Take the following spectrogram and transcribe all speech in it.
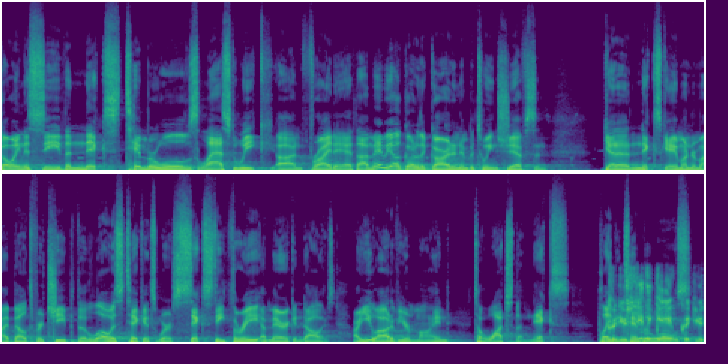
going to see the Knicks Timberwolves last week on Friday. I thought maybe I'll go to the garden in between shifts and get a Knicks game under my belt for cheap. The lowest tickets were 63 American dollars. Are you out of your mind to watch the Knicks play Could the you see the game? Could you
